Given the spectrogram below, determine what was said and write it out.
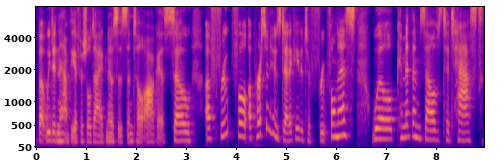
but we didn't have the official diagnosis until August. So a fruitful, a person who's dedicated to fruitfulness will commit themselves to tasks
